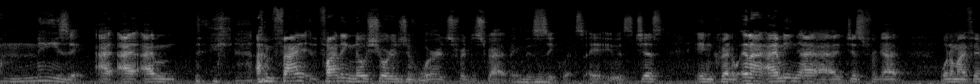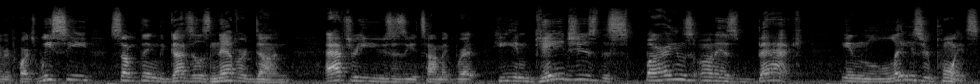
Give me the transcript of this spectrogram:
amazing. I, I, I'm I'm find, finding no shortage of words for describing this sequence. It, it was just incredible. And I, I mean, I, I just forgot one of my favorite parts. We see something that Godzilla's never done. After he uses the atomic breath, he engages the spines on his back in laser points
